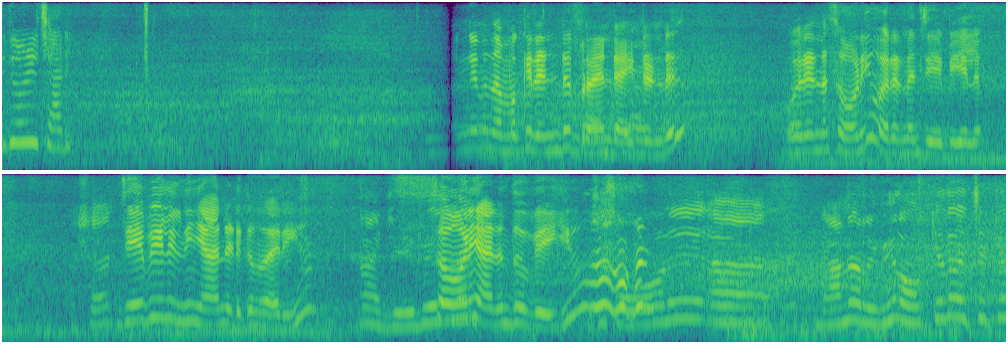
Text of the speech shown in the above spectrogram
ഇതുവഴി ചാടി. അങ്ങനെ നമുക്ക് രണ്ട് ബ്രാൻഡ് ആയിട്ടുണ്ട്. ഒരെണ്ണം സോണി ഒരെണ്ണം ജെ ബി എല്ലും ജെ ബി എൽ ഇനി ഞാൻ എടുക്കുന്നതായിരിക്കും. സോണി അനന്ത് ഉപയോഗിക്കും. സോണി ഞാൻ റിവ്യൂ നോക്കിയത് വെച്ചിട്ട്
